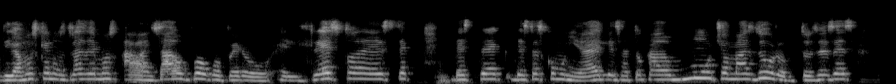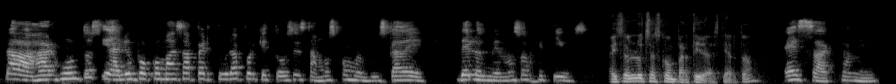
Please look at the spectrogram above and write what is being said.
digamos que nosotras hemos avanzado un poco, pero el resto de, este, de, este, de estas comunidades les ha tocado mucho más duro. Entonces, es trabajar juntos y darle un poco más apertura porque todos estamos como en busca de, de los mismos objetivos. Ahí son luchas compartidas, ¿cierto? Exactamente.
